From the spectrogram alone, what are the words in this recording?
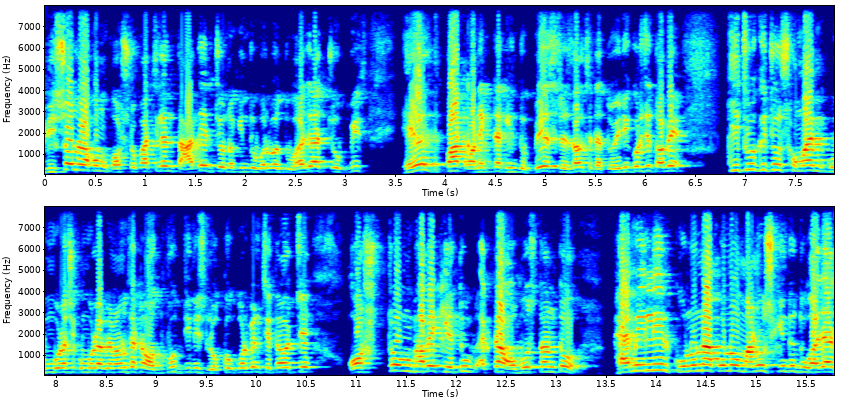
ভীষণ রকম কষ্ট পাচ্ছিলেন, তাদের জন্য কিন্তু বলব দু হাজার চব্বিশ হেলথ পার্ট অনেকটা কিন্তু বেস্ট রেজাল্ট সেটা তৈরি করেছে। তবে কিছু কিছু সময় কুম্ভ রাশি, কুম্ভ মানুষ একটা অদ্ভুত জিনিস লক্ষ্য করবেন, সেটা হচ্ছে অষ্টম ভাবে কেতুর একটা অবস্থান তো ফ্যামিলির কোনো না কোনো মানুষ কিন্তু দু হাজার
